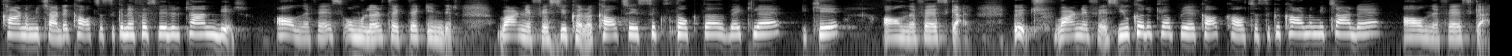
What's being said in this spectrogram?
Karnım içeride kalça sıkı nefes verirken bir. Al nefes, omurları tek tek indir. Ver nefes yukarı. Kalçayı sık nokta bekle. 2. Al nefes gel. 3. Ver nefes yukarı köprüye kalk. Kalça sıkı karnım içeride. Al nefes gel.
